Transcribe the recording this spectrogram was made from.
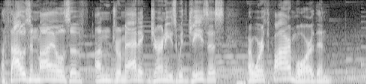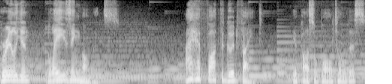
A thousand miles of undramatic journeys with Jesus are worth far more than brilliant, blazing moments. I have fought the good fight, the Apostle Paul told us.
